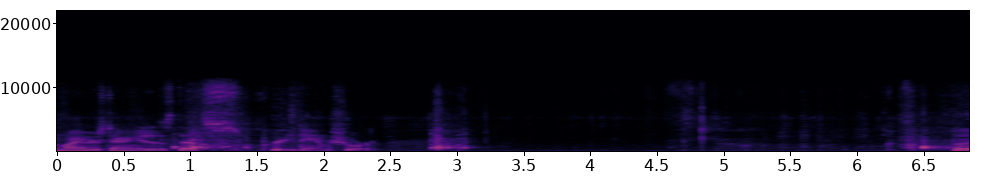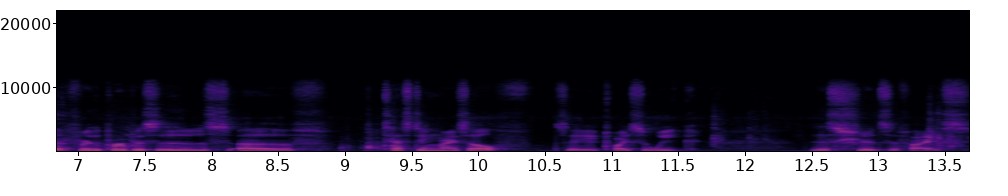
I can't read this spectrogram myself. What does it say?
my understanding is that's pretty damn sure. But for the purposes of testing myself, say twice a week, this should suffice.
